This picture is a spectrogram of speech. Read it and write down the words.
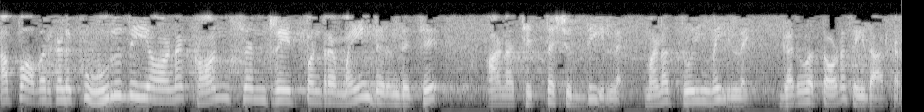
அப்ப அவர்களுக்கு உறுதியான கான்சென்ட்ரேட் பண்ற மைண்ட் இருந்துச்சு. ஆனா சித்த சுத்தி இல்லை. மன தூய்மை இல்லை. கர்வத்தோட செய்தார்கள்.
